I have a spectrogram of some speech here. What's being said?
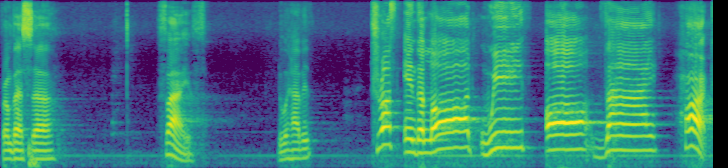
from verse uh, 5. Do we have it? Trust in the Lord with all thy heart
